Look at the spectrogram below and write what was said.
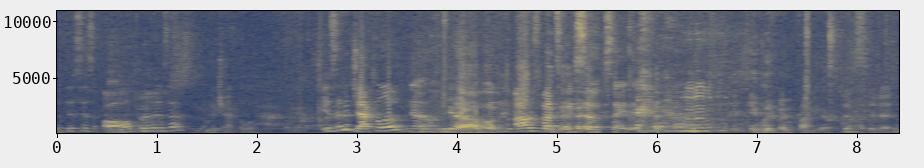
but this is all for the, is I'm a jackalope. is it a jackalope? No. No, I was about to be so excited. it would have been funnier to put it in.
